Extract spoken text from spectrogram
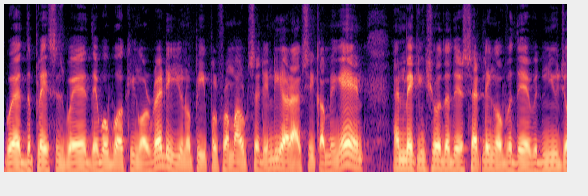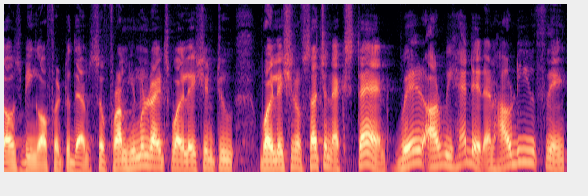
where the places where they were working already. You know, people from outside India are actually coming in and making sure that they're settling over there with new jobs being offered to them. So from human rights violation to violation of such an extent, where are we headed? And how do you think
